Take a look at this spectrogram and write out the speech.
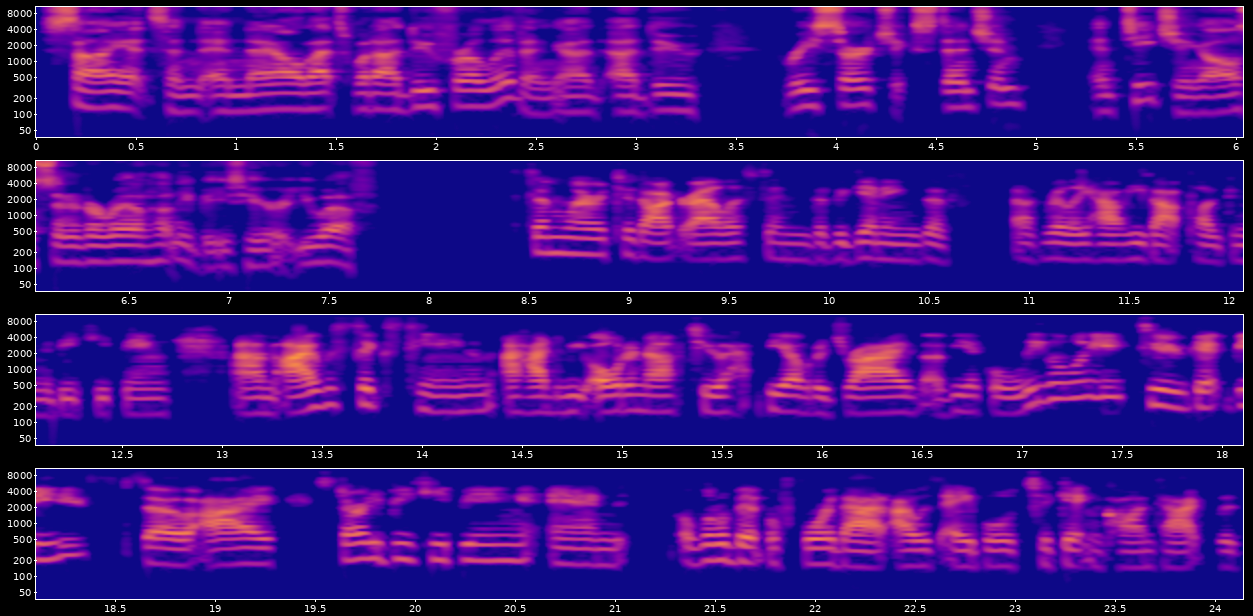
science. And, and now that's what I do for a living. I, I do research, extension, and teaching all centered around honeybees here at UF. Similar to Dr. Ellis in the beginnings of of really how he got plugged into beekeeping. Um, I was 16. I had to be old enough to be able to drive a vehicle legally to get bees. So I started beekeeping and a little bit before that, I was able to get in contact with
